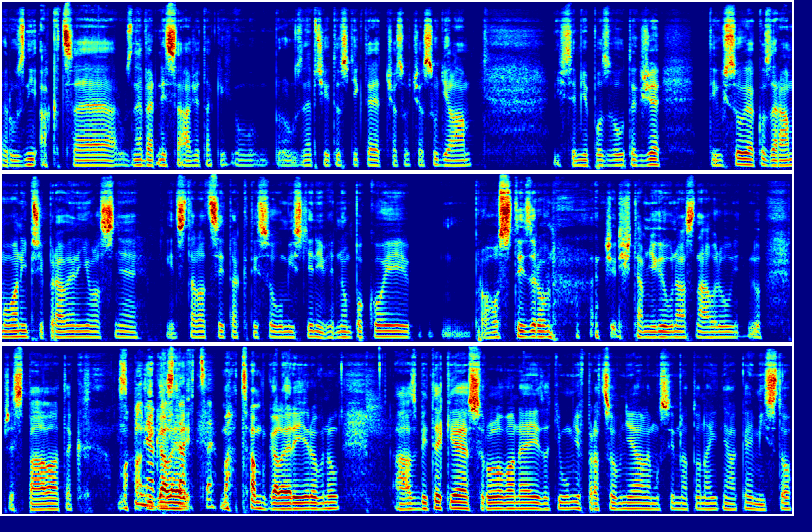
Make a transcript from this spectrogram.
různé akce a různé vernisáže, taky pro různé příležitosti, které čas od času dělám když se mě pozvou, takže ty už jsou jako zarámovaný, připravený vlastně k instalaci, tak ty jsou umístěny v jednom pokoji pro hosty zrovna, takže když tam někdo u nás náhodou někdo přespává, tak má, i galerii, má tam galerii rovnou. A zbytek je srolovaný zatím u mě v pracovně, ale musím na to najít nějaké místo,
